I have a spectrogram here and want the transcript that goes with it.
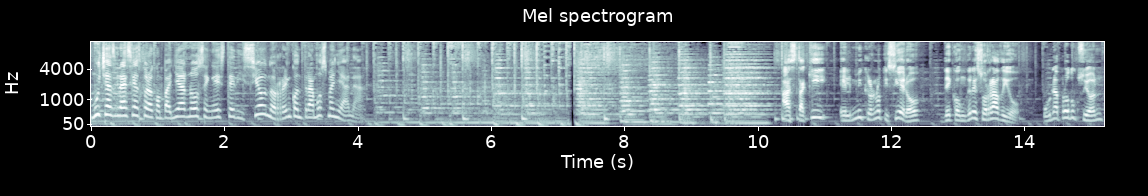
Muchas gracias por acompañarnos en esta edición. Nos reencontramos mañana. Hasta aquí el micronoticiero de Congreso Radio, una producción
